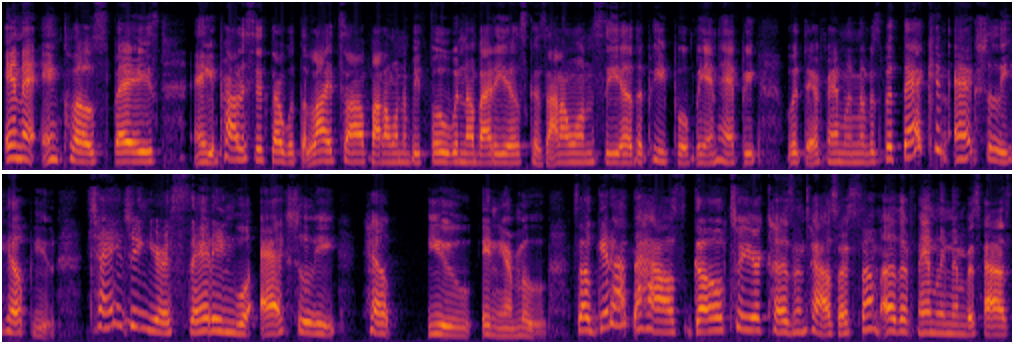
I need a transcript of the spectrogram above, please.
in an enclosed space and you probably sit there with the lights off. I don't want to be fooled with nobody else because I don't want to see other people being happy with their family members. But that can actually help you. Changing your setting will actually help you in your mood. So get out the house, go to your cousin's house or some other family member's house.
